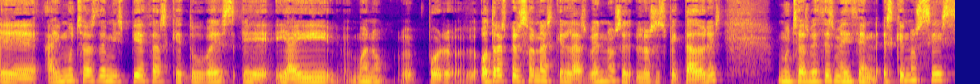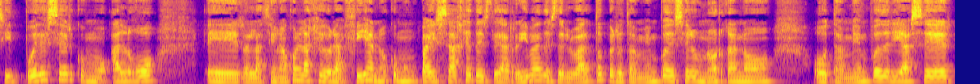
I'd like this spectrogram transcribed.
eh, hay muchas de mis piezas que tú ves eh, y hay, bueno, por otras personas que las ven, ¿no? los espectadores, muchas veces me dicen, es que no sé si puede ser como algo eh, relacionado con la geografía, ¿no? Como un paisaje desde arriba, desde lo alto, pero también puede ser un órgano o también podría ser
